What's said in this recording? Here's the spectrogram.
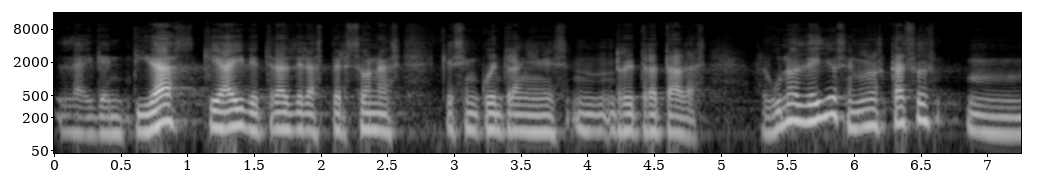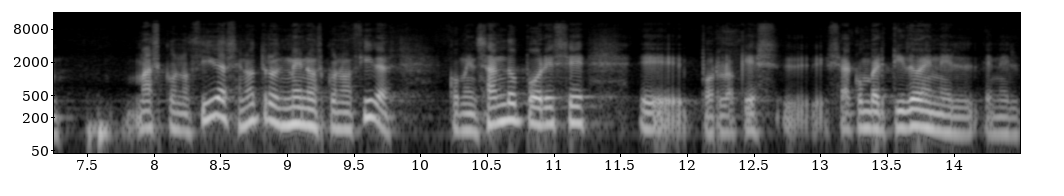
la identidad que hay detrás de las personas que se encuentran retratadas. Algunos de ellos, en unos casos mm, más conocidas, en otros menos conocidas, comenzando por ese, eh, por lo que se ha convertido en el, en el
